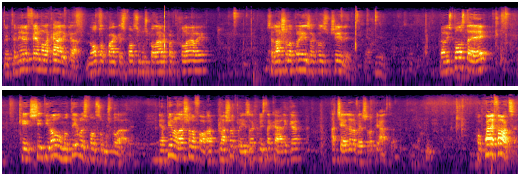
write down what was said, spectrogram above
nel tenere ferma la carica noto qualche sforzo muscolare particolare? Se lascio la presa cosa succede? La risposta è che sentirò un notevole sforzo muscolare e appena lascio la, lascio la presa questa carica accelera verso la piastra. Con quale forza?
